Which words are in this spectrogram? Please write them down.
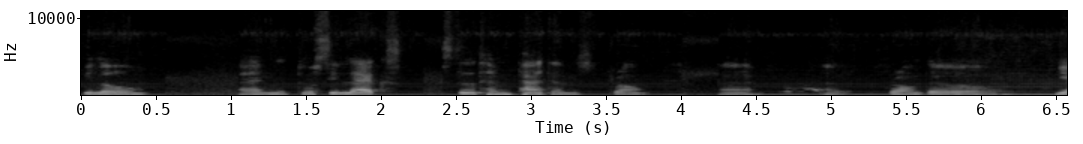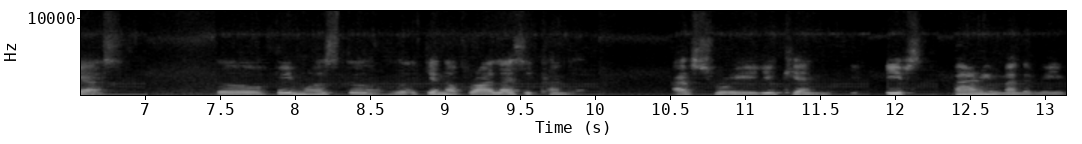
below and to select certain patterns from uh, uh, from the yes the famous the, the life lexicon. Actually, you can experiment with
